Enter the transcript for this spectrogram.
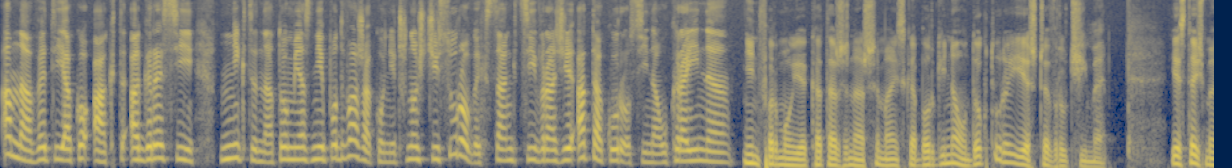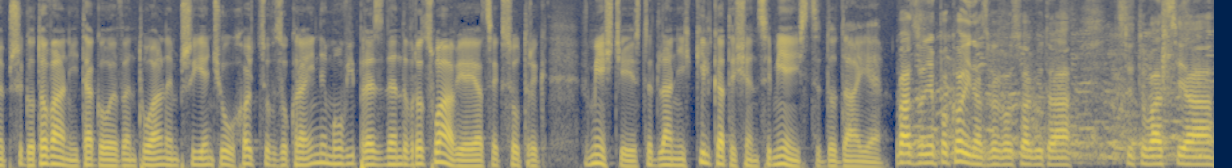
a nawet jako akt agresji. Nikt natomiast nie podważa konieczności surowych sankcji w razie ataku Rosji na Ukrainę. Informuje Katarzyna Szymańska-Borginą, do której jeszcze wrócimy. Jesteśmy przygotowani tak o ewentualnym przyjęciu uchodźców z Ukrainy, mówi prezydent Wrocławia Jacek Sutryk. W mieście jest dla nich kilka tysięcy miejsc, dodaje. Bardzo niepokoi nas we Wrocławiu ta sytuacja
